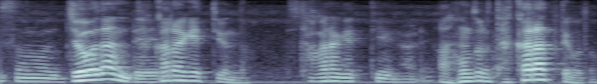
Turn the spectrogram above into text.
その冗談で宝毛って言うんだ。宝毛っていうのあれ。あ本当の宝ってこと？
